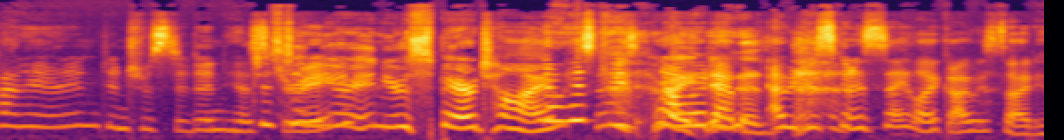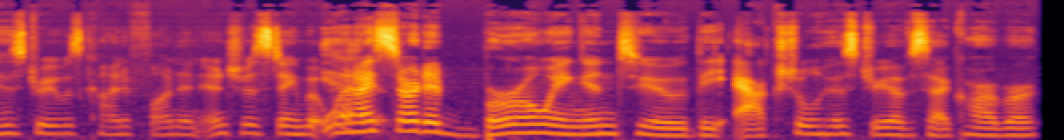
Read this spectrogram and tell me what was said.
kind of interested in history. Just in your in your spare time. No, history. no, I. I was just going to say, like, I always thought history was kind of fun and interesting. But when I started burrowing into the actual history of Sag Harbor,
